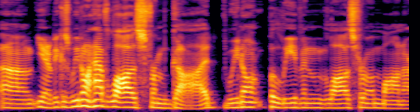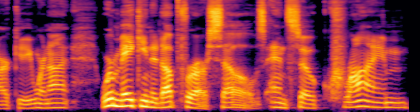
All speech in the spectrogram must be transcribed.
Um, you know, because we don't have laws from God, we don't believe in laws from a monarchy. We're not. We're making it up for ourselves, and so crime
